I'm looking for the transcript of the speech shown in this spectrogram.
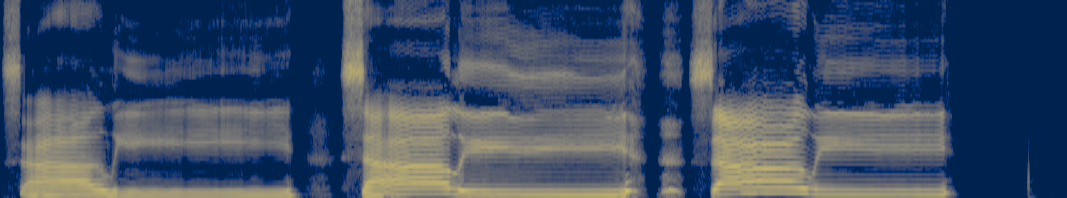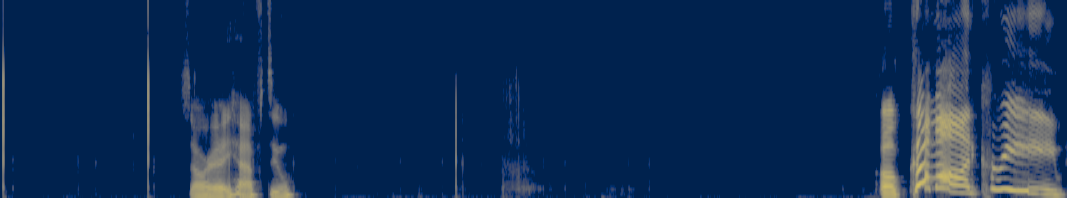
Sally, Sally, Sally. Sorry, I have to. Oh, come on, Cream!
